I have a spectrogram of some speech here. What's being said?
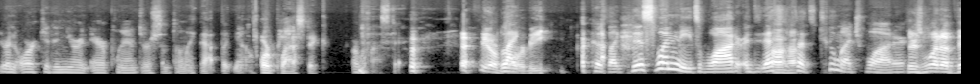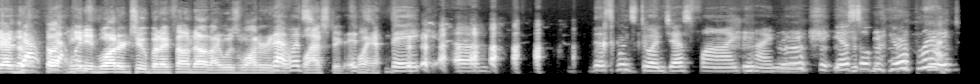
you're an orchid and you're an air plant or something like that. But you know, or plastic. or plastic, You're Like- Barbie. because like this one needs water. That's, Uh-huh. that's too much water. There's one up there that, I thought that needed water too, but I found out I was watering That a plastic It's plant. fake. Um, this one's doing just fine behind me. you know so you're a plant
